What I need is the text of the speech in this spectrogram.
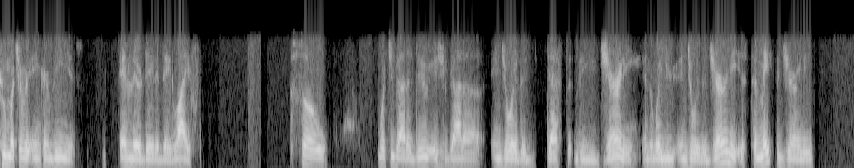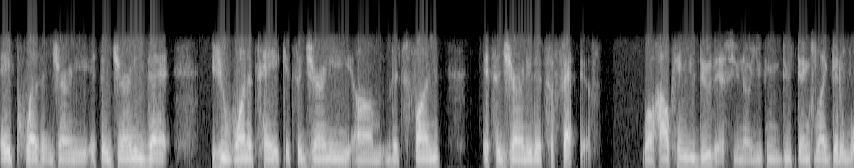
too much of an inconvenience in their day to day life. So what you got to do is you got to enjoy the dest- the journey, and the way you enjoy the journey is to make the journey a pleasant journey. It's a journey that you want to take. It's a journey um, that's fun. It's a journey that's effective. Well, how can you do this? You know, you can do things like get a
